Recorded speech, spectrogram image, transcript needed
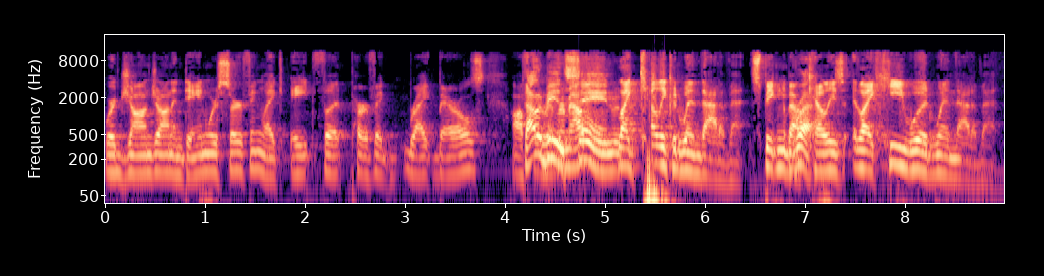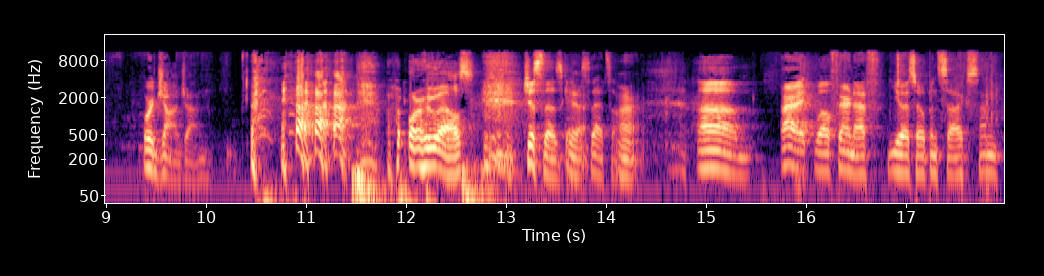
where John, John, and Dane were surfing like eight foot perfect right barrels. Off That would be river mouth. insane. Like Kelly could win that event. Speaking about Right. Kelly's, like he would win that event, or John, John. or who else? Just those guys. Yeah. That's all. All right. Um, all right. Well, fair enough. U.S. Open sucks. I'm.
